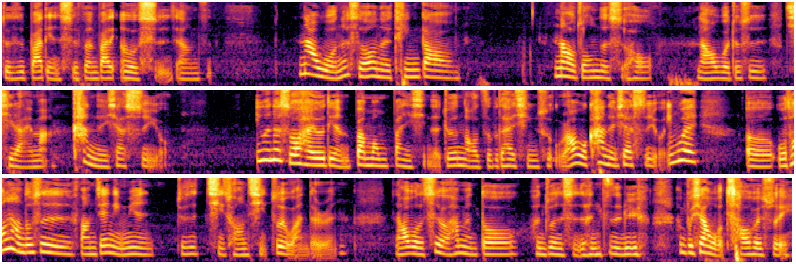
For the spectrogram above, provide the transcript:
就是八点十分、八点二十这样子。那我那时候呢，听到闹钟的时候，然后我就是起来嘛，看了一下室友，因为那时候还有点半梦半醒的，就是脑子不太清楚。然后我看了一下室友，因为呃，我通常都是房间里面就是起床起最晚的人，然后我的室友他们都很准时、很自律，不像我超会睡。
